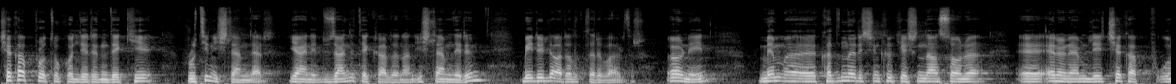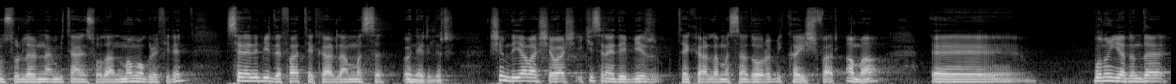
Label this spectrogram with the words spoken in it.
Check-up protokollerindeki rutin işlemler yani düzenli tekrarlanan işlemlerin belirli aralıkları vardır. Örneğin e, kadınlar için 40 yaşından sonra e, en önemli check-up unsurlarından bir tanesi olan mamografinin senede bir defa tekrarlanması önerilir. Şimdi yavaş yavaş iki senede bir tekrarlanmasına doğru bir kayış var ama e, bunun yanında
